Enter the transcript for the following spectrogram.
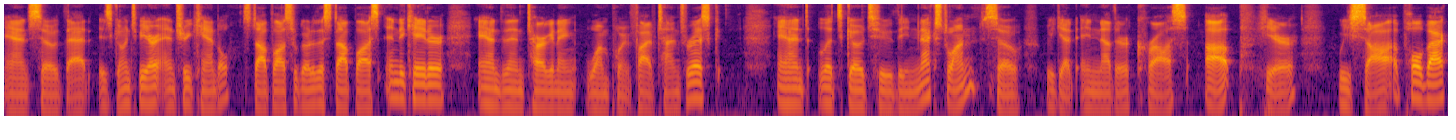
And so that is going to be our entry candle. Stop loss will go to the stop stop loss indicator and then targeting 1.5 times risk. And let's go to the next one. So we get another cross up here. We saw a pullback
